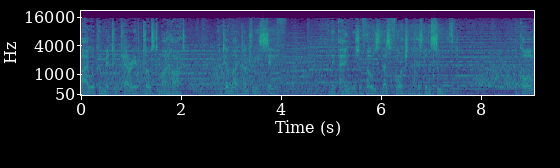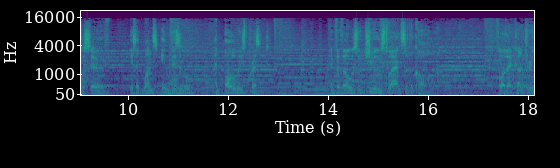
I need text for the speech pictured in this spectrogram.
I will commit to carry it close to my heart until my country is safe and the anguish of those less fortunate has been soothed. The call to serve is at once invisible and always present. And for those who choose to answer the call, for their country,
